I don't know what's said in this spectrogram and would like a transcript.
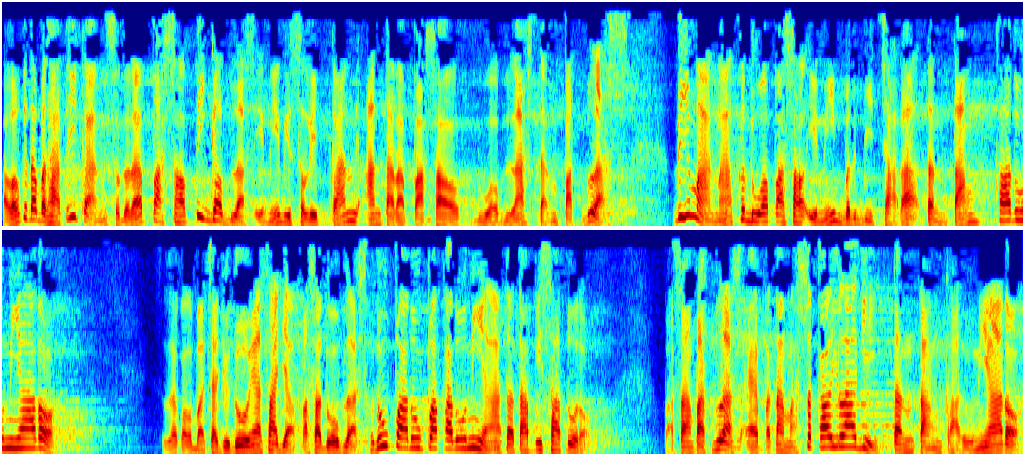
Kalau kita perhatikan, Saudara, pasal 13 ini diselipkan antara pasal 12 dan 14 di mana kedua pasal ini berbicara tentang karunia roh. Sudah kalau baca judulnya saja pasal 12. Rupa-rupa karunia tetapi satu roh. Pasal 14 ayat pertama. Sekali lagi tentang karunia roh.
